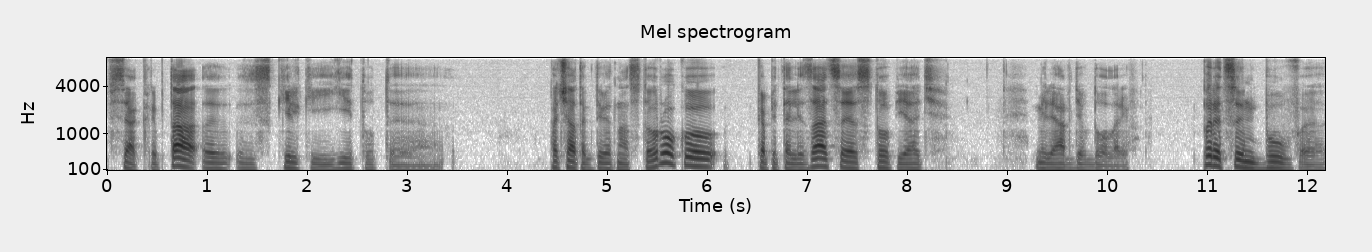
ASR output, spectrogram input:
вся крипта, е, скільки її тут. е, Початок 2019 року, капіталізація 105 мільярдів доларів. Перед цим був е,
